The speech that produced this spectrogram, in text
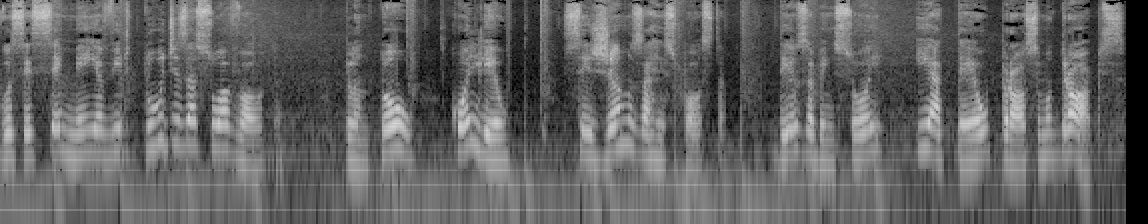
você semeia virtudes à sua volta. Plantou, colheu. Sejamos a resposta. Deus abençoe e até o próximo Drops.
